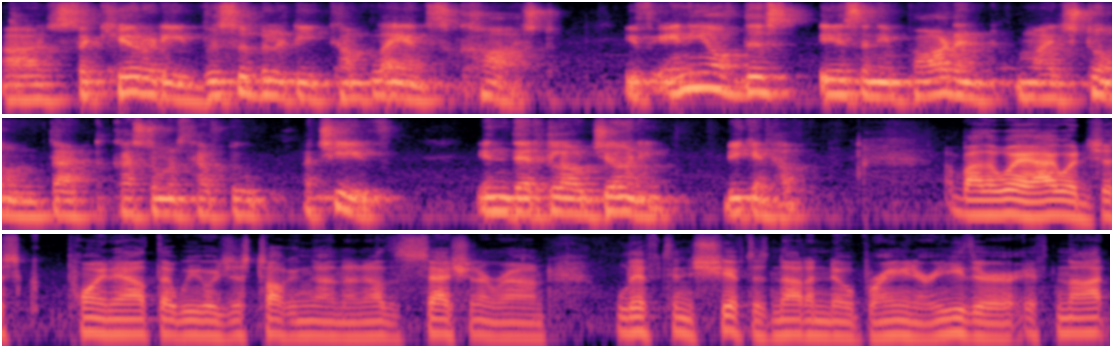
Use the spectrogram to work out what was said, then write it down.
uh, security, visibility, compliance, cost, if any of this is an important milestone that customers have to achieve in their cloud journey, we can help. By the way, I would just point out that we were just talking on another session around lift and shift is not a no-brainer either. If not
